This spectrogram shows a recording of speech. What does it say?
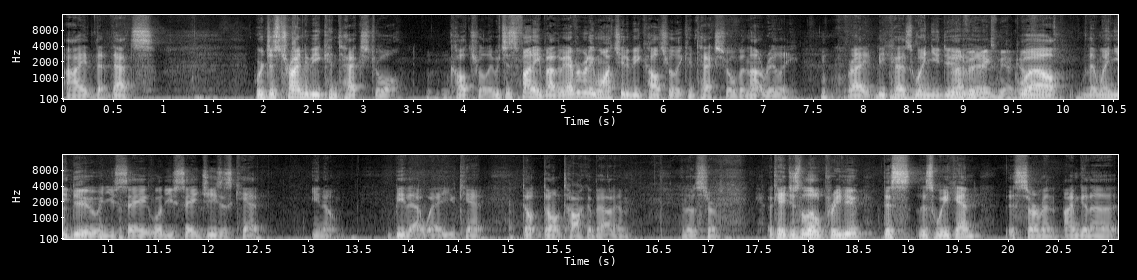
I, th- that's, we're just trying to be contextual culturally, which is funny, by the way. Everybody wants you to be culturally contextual, but not really, right? Because when you do, None of it then- makes me. Well, then when you do, and you say, well, you say Jesus can't, you know, be that way. You can't. Don't don't talk about him in those terms. Okay, just a little preview. This this weekend, this sermon, I'm gonna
